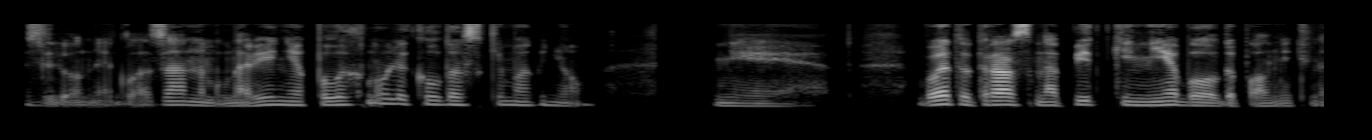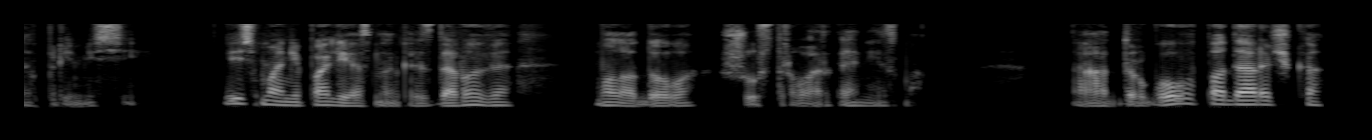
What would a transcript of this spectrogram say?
Зеленые глаза на мгновение полыхнули колдовским огнем. Нет, в этот раз в напитке не было дополнительных примесей, весьма неполезных для здоровья молодого шустрого организма. А от другого подарочка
